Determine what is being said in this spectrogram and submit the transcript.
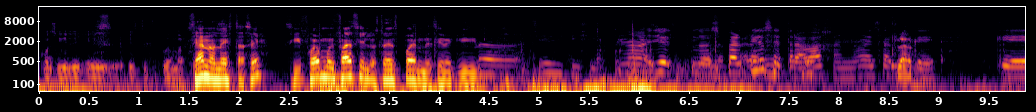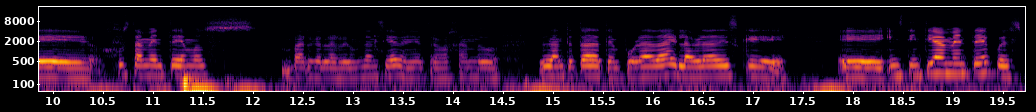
conseguir eh, este tipo de marcas. Sean honestas, ¿eh? Si fue muy fácil, ustedes pueden decir aquí. sí es difícil. No, los partidos se trabajan, ¿no? Es algo que, que justamente hemos, valga la redundancia, venido trabajando durante toda la temporada y la verdad es que eh, instintivamente, pues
